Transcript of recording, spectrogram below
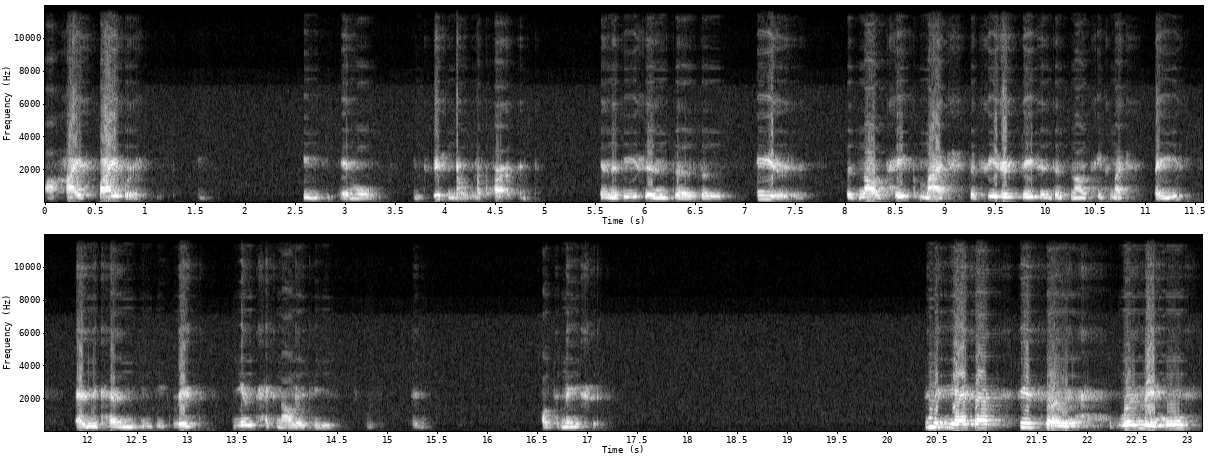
high fiber feed, feed and nutritional requirement. In addition, the, the feeder does not take much, the feeder station does not take much space and can integrate new technologies in automation. In the ESF system, when we move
